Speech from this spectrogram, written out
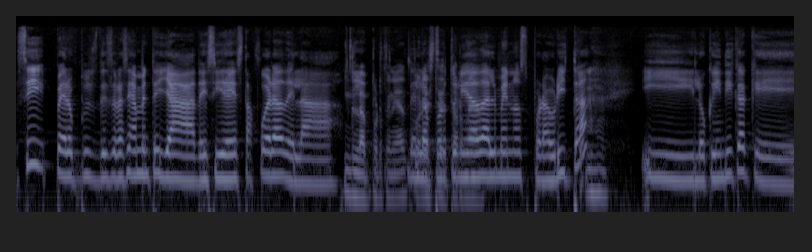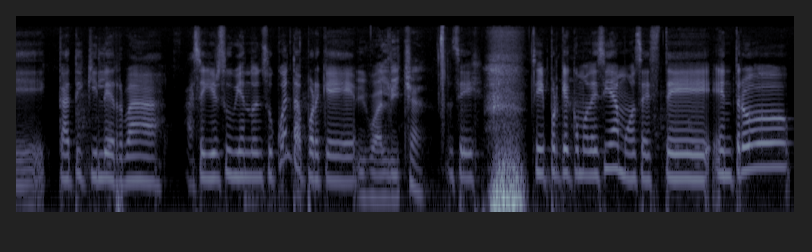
Sí, pero pues desgraciadamente ya Desiree está fuera de la, de la oportunidad. de por la este oportunidad, torneo. al menos por ahorita. Y lo que indica que Katy Killer va a seguir subiendo en su cuenta porque Igual Licha. Sí, sí, porque como decíamos, este entró,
